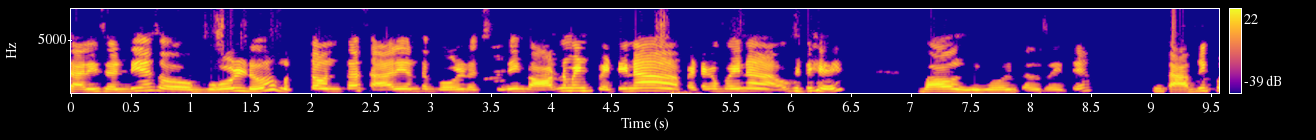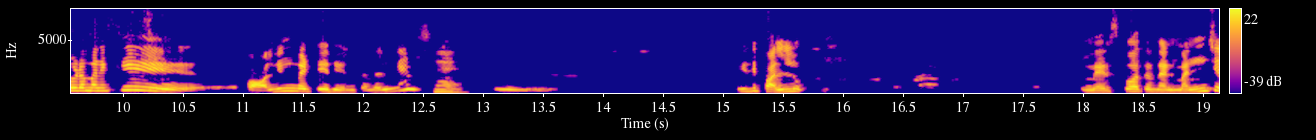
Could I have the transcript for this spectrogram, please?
శారీస్ అండి. సో గోల్డ్ మొత్తం అంతా శారీ అంతా గోల్డ్ వచ్చింది. ఇంకా ఆర్నమెంట్ పెట్టినా పెట్టకపోయినా ఒకటే. బాగుంది గోల్డ్ కలర్ అయితే. ఫ్యాబ్రిక్ కూడా మనకి ఫాలిన్ మెటీరియల్ కదండి. ఇది పళ్ళు. మెరిసిపోతుందండి. మంచి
